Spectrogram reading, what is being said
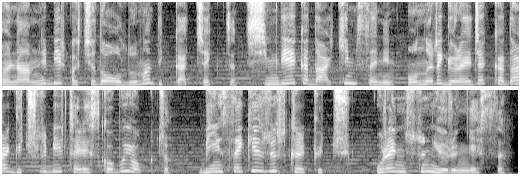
önemli bir açıda olduğuna dikkat çekti. Şimdiye kadar kimsenin onları görecek kadar güçlü bir teleskobu yoktu. 1843 Uranüs'ün yörüngesi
